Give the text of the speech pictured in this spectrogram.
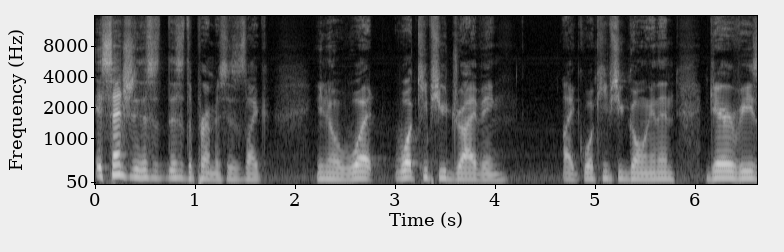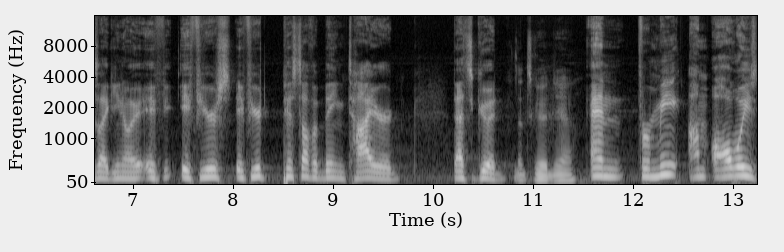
essentially this is this is the premise is like, you know, what what keeps you driving. Like what keeps you going, and then Gary Vee's like, you know, if if you're if you're pissed off of being tired, that's good. That's good. Yeah. And for me, I'm always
